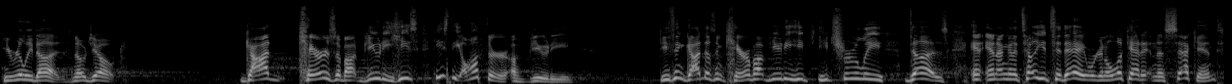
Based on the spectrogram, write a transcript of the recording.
He really does, no joke. God cares about beauty. He's, he's the author of beauty. Do you think God doesn't care about beauty? He, he truly does. And, and I'm going to tell you today, we're going to look at it in a second,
